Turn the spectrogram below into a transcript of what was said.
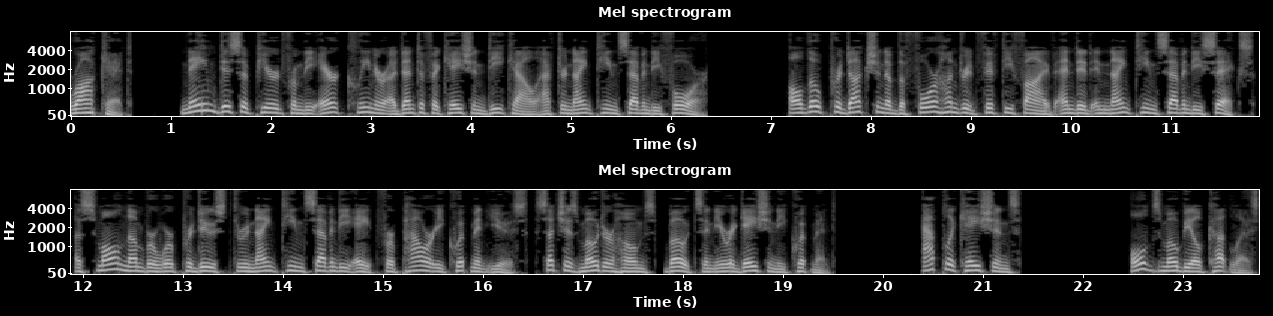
«rocket» name disappeared from the air cleaner identification decal after 1974. Although production of the 455 ended in 1976, a small number were produced through 1978 for power equipment use, such as motorhomes, boats and irrigation equipment. Applications Oldsmobile Cutlass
